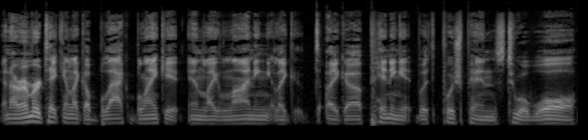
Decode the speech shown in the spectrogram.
and I remember taking like a black blanket and like lining, like like uh, pinning it with push pins to a wall,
